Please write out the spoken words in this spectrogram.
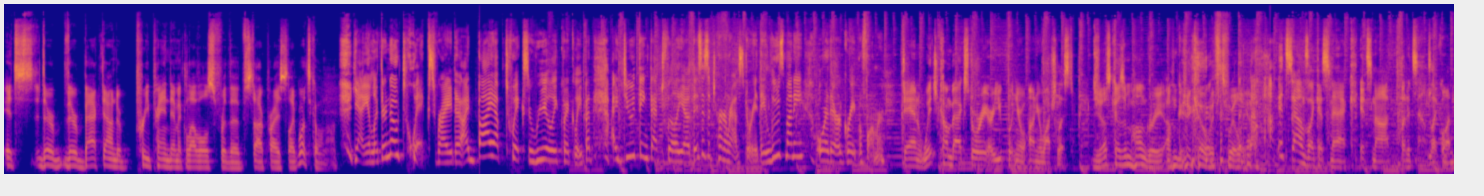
It's they're they're back down to pre-pandemic levels for the stock price. Like, what's going on? Yeah, you look, there are no Twix, right? I'd buy up Twix really quickly, but I do think that Twilio, this is a turnaround story. They lose money or they're a great performer. Dan, which comeback story are you putting your, on your watch list? Just because I'm hungry, I'm gonna go with Twilio. It sounds like a snack. It's not, but it sounds like one.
